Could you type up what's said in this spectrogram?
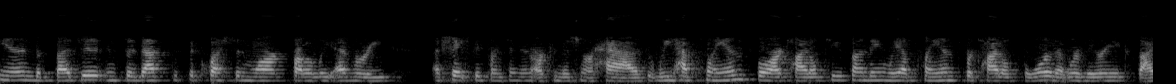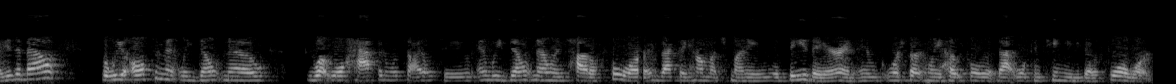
in the budget, and so that's just a question mark probably every a state superintendent or commissioner has. We have plans for our Title II funding. We have plans for Title IV that we're very excited about, but we ultimately don't know what will happen with Title II, and we don't know in Title IV exactly how much money will be there, and, and we're certainly hopeful that that will continue to go forward.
